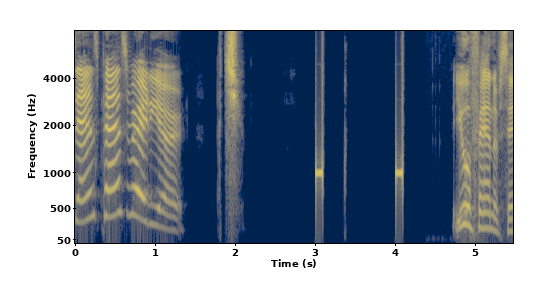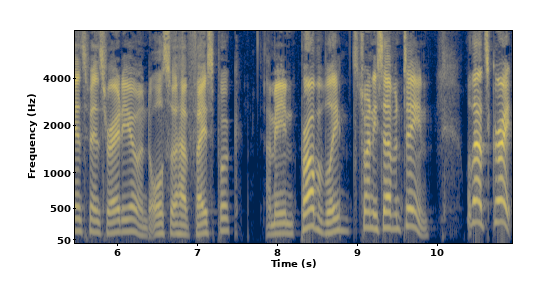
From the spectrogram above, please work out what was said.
Sans Pants Radio. Are you a fan of Sanspants Radio and also have Facebook? I mean, probably. It's 2017. Well, that's great,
